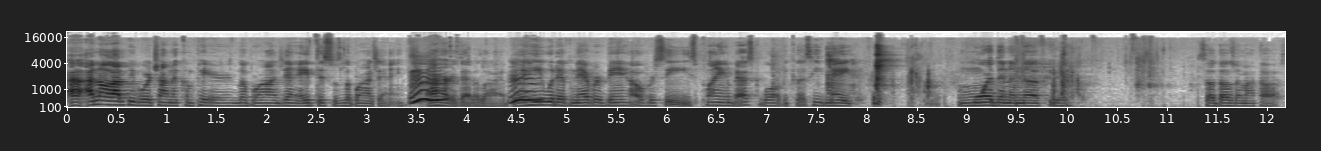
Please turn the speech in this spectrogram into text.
I, I know a lot of people were trying to compare LeBron James. If this was LeBron James, Mm-hmm. I heard that a lot. But he would have never been overseas playing basketball because he made more than enough here. So those are my thoughts.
